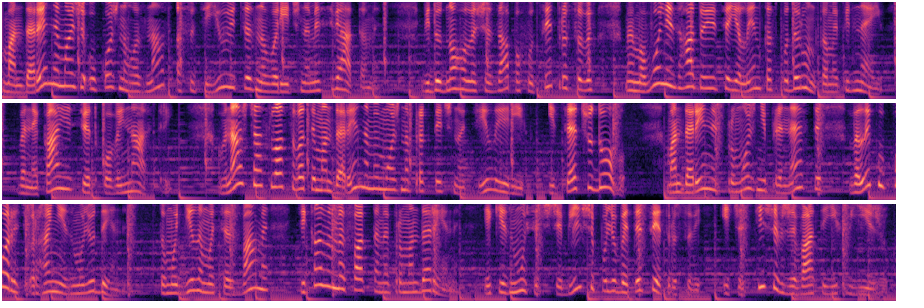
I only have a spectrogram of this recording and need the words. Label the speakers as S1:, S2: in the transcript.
S1: Мандарини майже у кожного з нас асоціюються з новорічними святами. Від одного лише запаху цитрусових мимоволі згадується ялинка з подарунками під нею. Виникає святковий настрій. В наш час ласувати мандаринами можна практично цілий рік, і це чудово. Мандарини спроможні принести велику користь організму людини. Тому ділимося з вами цікавими фактами про мандарини, які змусять ще більше полюбити цитрусові і частіше вживати їх в їжу.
